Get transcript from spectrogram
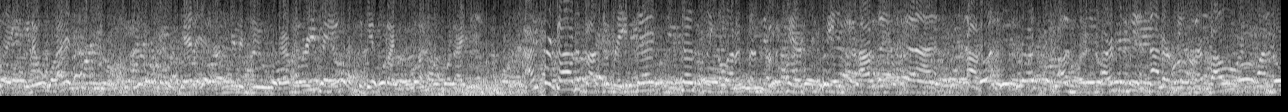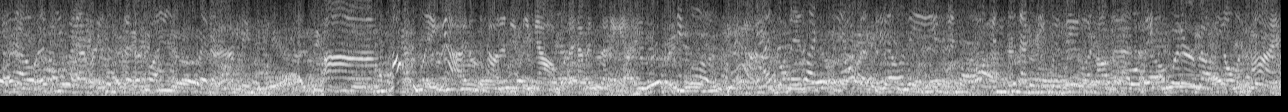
like, you know what? Forget it. I'm going to do whatever it takes to get what I want or what I need. I forgot about the bit. It does make a lot of sense the to have that, that happen. Um, our fan, not our followers wanted to know if you would ever consider going to Twitter. Um, yeah. I haven't found anything out, but I haven't done it yet. People, I think they like the accessibility and, and connecting with you and all that. They Twitter about me all the time.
